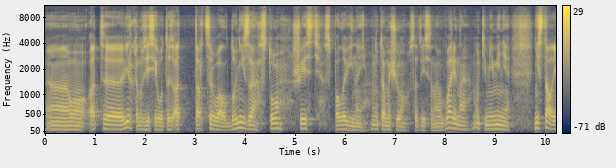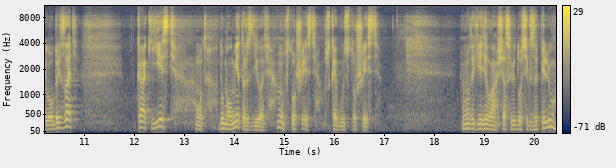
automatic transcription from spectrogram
А, от э, верха, ну здесь я вот отторцевал, до низа 106 с половиной. Ну там еще, соответственно, варено. Ну, тем не менее, не стал его обрезать. Как есть, вот, думал метр сделать, ну 106, пускай будет 106. Вот такие дела. Сейчас видосик запилю.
